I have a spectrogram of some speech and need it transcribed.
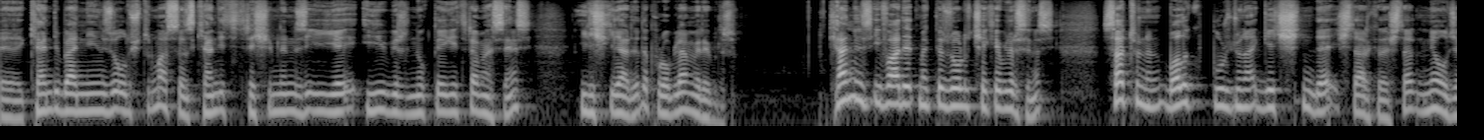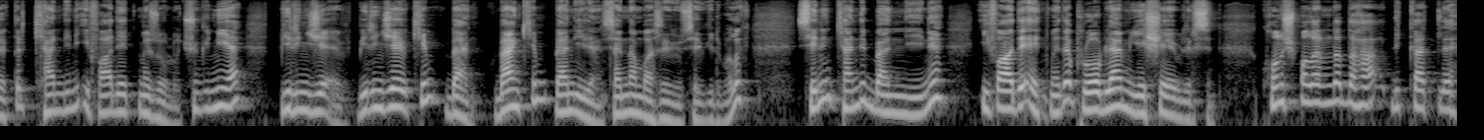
e, kendi benliğinizi oluşturmazsanız, kendi titreşimlerinizi iyi, iyi bir noktaya getiremezseniz ilişkilerde de problem verebilir. Kendinizi ifade etmekte zorluk çekebilirsiniz. Satürn'ün balık burcuna geçişinde işte arkadaşlar ne olacaktır? Kendini ifade etme zorluğu. Çünkü niye? Birinci ev. Birinci ev kim? Ben. Ben kim? Ben değil yani. Senden bahsediyor sevgili balık senin kendi benliğini ifade etmede problem yaşayabilirsin. Konuşmalarında daha dikkatli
